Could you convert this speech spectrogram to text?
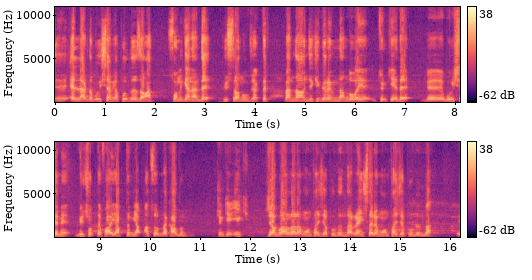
e, ellerde bu işlem yapıldığı zaman sonu genelde hüsran olacaktır. Ben daha önceki görevimden dolayı Türkiye'de e, bu işlemi birçok defa yaptım, yapmak zorunda kaldım. Çünkü ilk Jaguar'lara montaj yapıldığında, Range'lere montaj yapıldığında e,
